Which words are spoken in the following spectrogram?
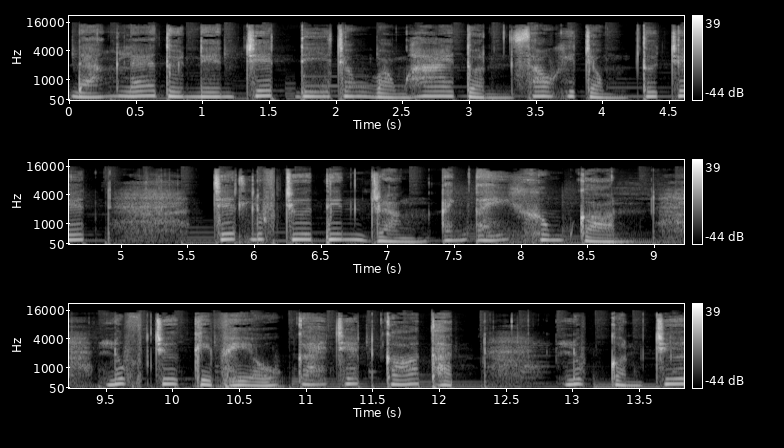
Đáng lẽ tôi nên chết đi trong vòng 2 tuần sau khi chồng tôi chết. Chết lúc chưa tin rằng anh ấy không còn lúc chưa kịp hiểu cái chết có thật, lúc còn chưa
